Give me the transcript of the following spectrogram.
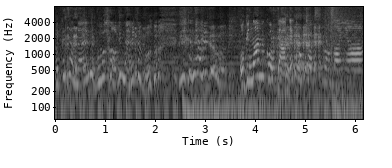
Hakikaten nerede bu? Abi nerede bu? nerede bu? O günden mi kork ya? Ne korkacaksın ondan ya?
